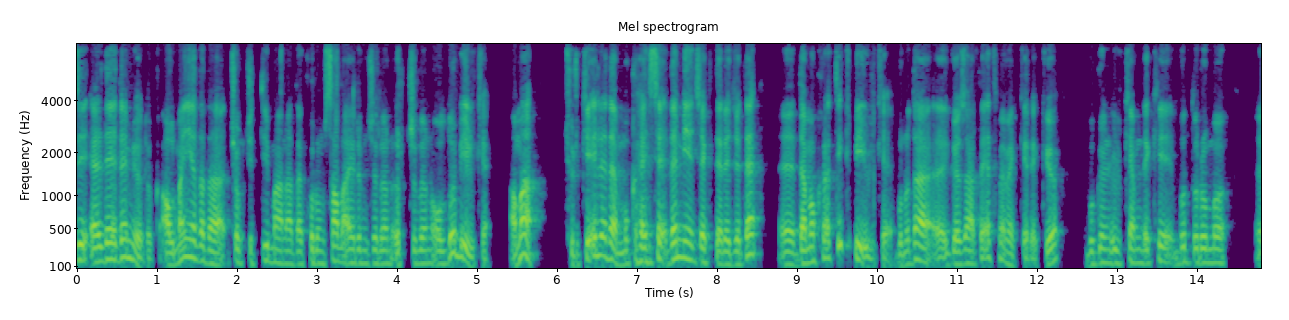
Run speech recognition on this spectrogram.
elde edemiyorduk. Almanya'da da çok ciddi manada kurumsal ayrımcılığın, ırkçılığın olduğu bir ülke. Ama Türkiye ile de mukayese edemeyecek derecede e, demokratik bir ülke. Bunu da e, göz ardı etmemek gerekiyor. Bugün ülkemdeki bu durumu e,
